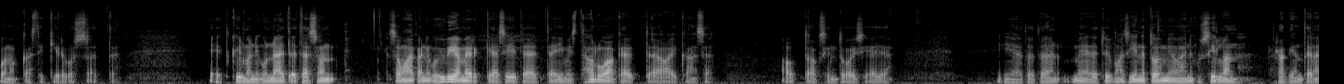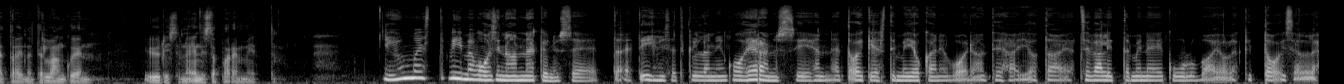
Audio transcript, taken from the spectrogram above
voimakkaasti kirkossa, että, että kyllä mä niin kuin näitä, tässä on samaan aikaan niin kuin hyviä merkkejä siitä, että ihmiset haluaa käyttää aikaansa auttaakseen toisia ja ja tota, meidän täytyy vaan siinä toimia vähän niin kuin sillan rakenteena tai näiden lankojen yhdistäminen entistä paremmin. Että. Niin mielestäni viime vuosina on näkynyt se, että, että ihmiset kyllä niin kuin on herännyt siihen, että oikeasti me jokainen voidaan tehdä jotain. Että se välittäminen ei kuulu vain jollekin toiselle,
